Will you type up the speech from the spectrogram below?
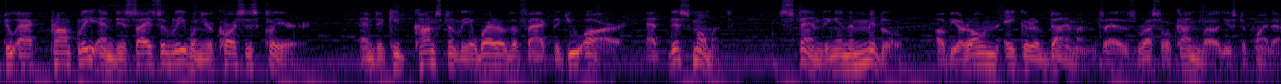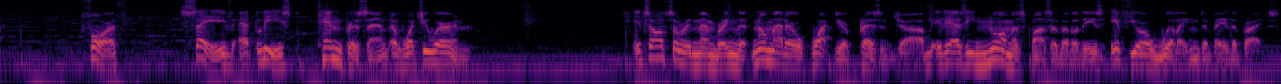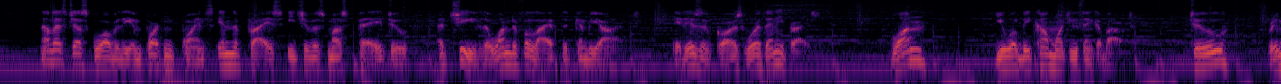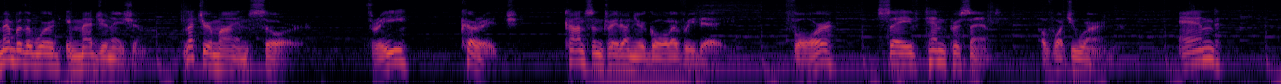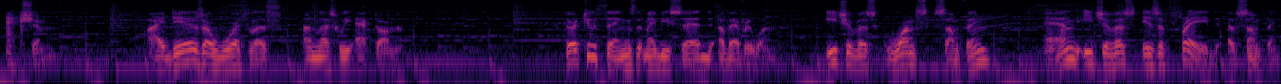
to act promptly and decisively when your course is clear, and to keep constantly aware of the fact that you are, at this moment, standing in the middle of your own acre of diamonds, as Russell Conwell used to point out. Fourth, save at least 10% of what you earn. It's also remembering that no matter what your present job, it has enormous possibilities if you're willing to pay the price. Now let's just go over the important points in the price each of us must pay to achieve the wonderful life that can be ours. It is, of course, worth any price. One, you will become what you think about. Two, remember the word imagination. Let your mind soar. Three, courage. Concentrate on your goal every day. Four, save 10% of what you earn. And action. Ideas are worthless unless we act on them. There are two things that may be said of everyone. Each of us wants something, and each of us is afraid of something.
